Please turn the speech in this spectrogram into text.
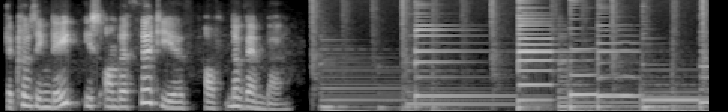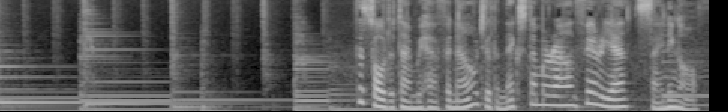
The closing date is on the 30th of November. That's all the time we have for now. Till the next time around, Feria signing off.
